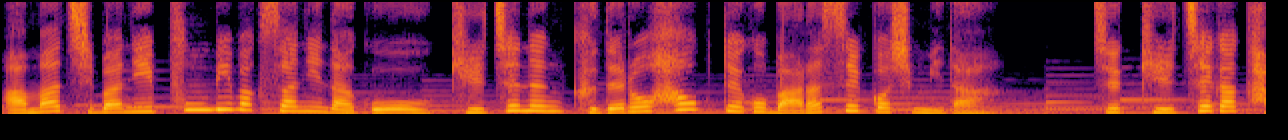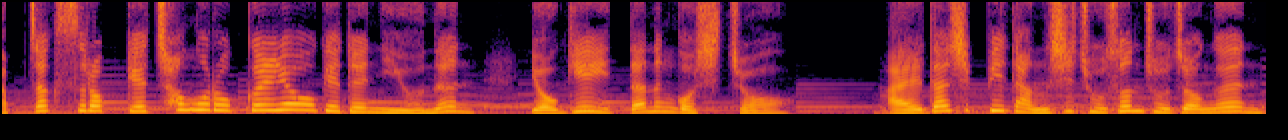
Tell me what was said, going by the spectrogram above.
아마 집안이 풍비박산이 나고 길채는 그대로 하옥되고 말았을 것입니다. 즉 길채가 갑작스럽게 청으로 끌려오게 된 이유는 여기에 있다는 것이죠. 알다시피 당시 조선 조정은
